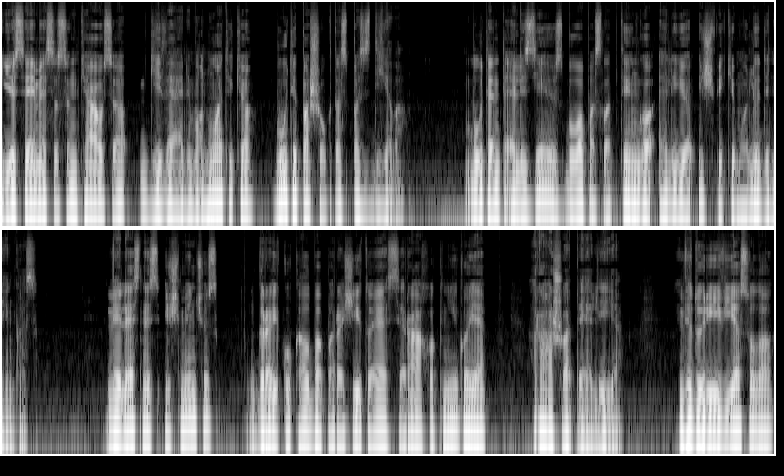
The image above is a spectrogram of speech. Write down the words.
Jis ėmėsi sunkiausio gyvenimo nuotykio būti pašauktas pas Dievą. Būtent Eliziejus buvo paslaptingo Elijo išvykimo liudininkas. Vėlesnis išminčius graikų kalba parašytoje Siracho knygoje rašo apie Eliją. Vidury viesulo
